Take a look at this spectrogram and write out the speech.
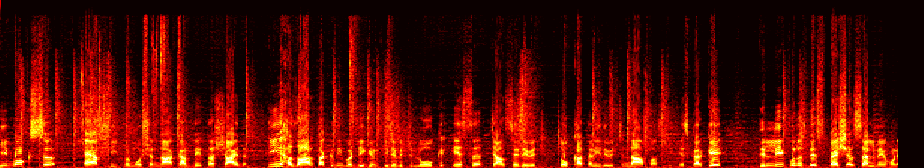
ਹੀਬਾਕਸ ਐਪ ਦੀ ਪ੍ਰਮੋਸ਼ਨ ਨਾ ਕਰਦੇ ਤਾਂ ਸ਼ਾਇਦ 30000 ਤੱਕ ਦੀ ਵੱਡੀ ਗਿਣਤੀ ਦੇ ਵਿੱਚ ਲੋਕ ਇਸ ਚਾਂਸੇ ਦੇ ਵਿੱਚ ਧੋਖਾਧੜੀ ਦੇ ਵਿੱਚ ਨਾ ਫਸਦੇ ਇਸ ਕਰਕੇ ਦਿੱਲੀ ਪੁਲਿਸ ਦੇ ਸਪੈਸ਼ਲ ਸੈੱਲ ਨੇ ਹੁਣ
